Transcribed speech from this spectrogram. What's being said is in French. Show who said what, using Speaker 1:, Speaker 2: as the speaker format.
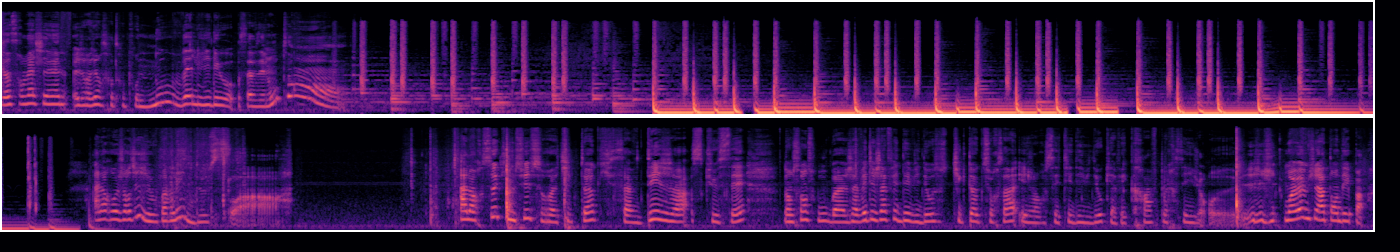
Speaker 1: bien sur ma chaîne. Aujourd'hui on se retrouve pour une nouvelle vidéo. Ça faisait longtemps Alors aujourd'hui je vais vous parler de ça. Alors ceux qui me suivent sur TikTok savent déjà ce que c'est dans le sens où bah, j'avais déjà fait des vidéos TikTok sur ça et genre c'était des vidéos qui avaient grave percé genre euh, moi-même j'y attendais pas.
